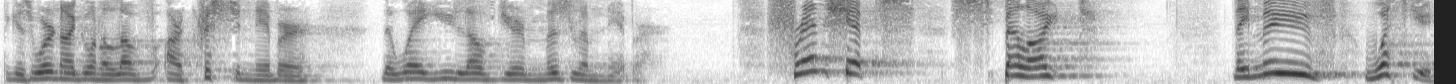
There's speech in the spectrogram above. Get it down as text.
Because we're now going to love our Christian neighbor the way you loved your Muslim neighbor. Friendships spill out. They move with you.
